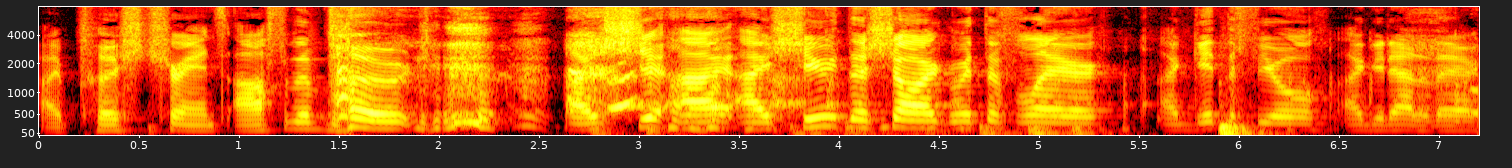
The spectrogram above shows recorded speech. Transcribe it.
I push Trance off the boat. I, sh- I I shoot the shark with the flare. I get the fuel. I get out of there.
